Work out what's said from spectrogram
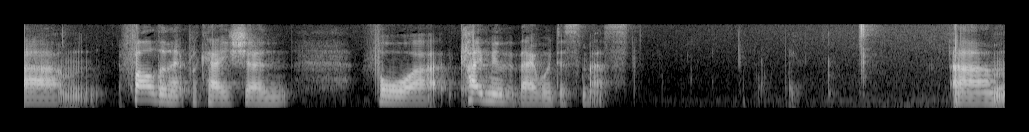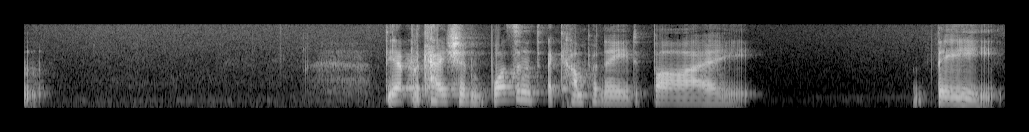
um, filed an application for claiming that they were dismissed. Um, the application wasn't accompanied by the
